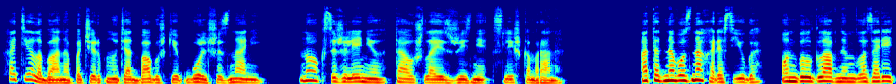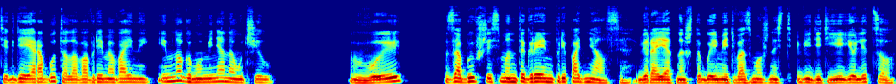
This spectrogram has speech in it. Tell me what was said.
Хотела бы она почерпнуть от бабушки больше знаний, но, к сожалению, та ушла из жизни слишком рано. От одного знахаря с юга. Он был главным в лазарете, где я работала во время войны, и многому меня научил. «Вы?» Забывшись, Монтегрейн приподнялся, вероятно, чтобы иметь возможность видеть ее лицо.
